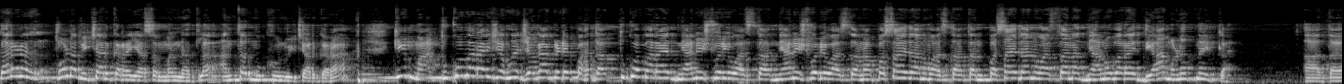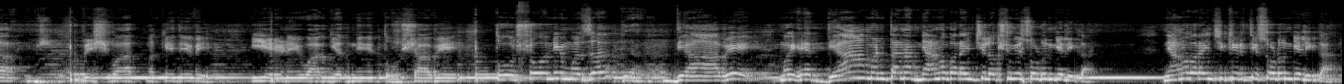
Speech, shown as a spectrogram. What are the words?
कारण थोडा विचार करा या संबंधातला अंतर्मुख होऊन विचार करा की तुकोबाराय जेव्हा जगाकडे पाहतात तुकोबाराय ज्ञानेश्वरी वाचतात ज्ञानेश्वरी वाचताना पसायदान वाचतात आणि पसायदान वाचताना ज्ञानोबाराय द्या म्हणत नाहीत का आता विश्वात्मके देवे येणे वाग्यज्ञे तोषावे तोषोनी मज द्यावे. मग हे द्या म्हणताना ज्ञानोबारायांची लक्ष्मी सोडून गेली का ज्ञानोबारायांची कीर्ती सोडून गेली का?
